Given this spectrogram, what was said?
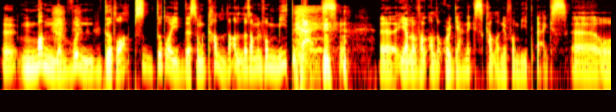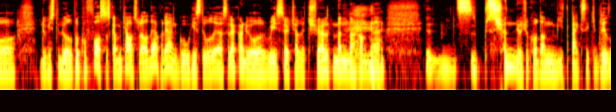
Uh, Mannevond drapsdroide som kaller alle sammen for meatbags. Uh, I alle fall alle organics kaller han jo for meatbags. Uh, og hvis du lurer på hvorfor, så skal vi ikke avsløre det, for det er en god historie, så det kan du jo researche litt sjøl. Men han uh, skjønner jo ikke hvordan meatbags ikke blir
